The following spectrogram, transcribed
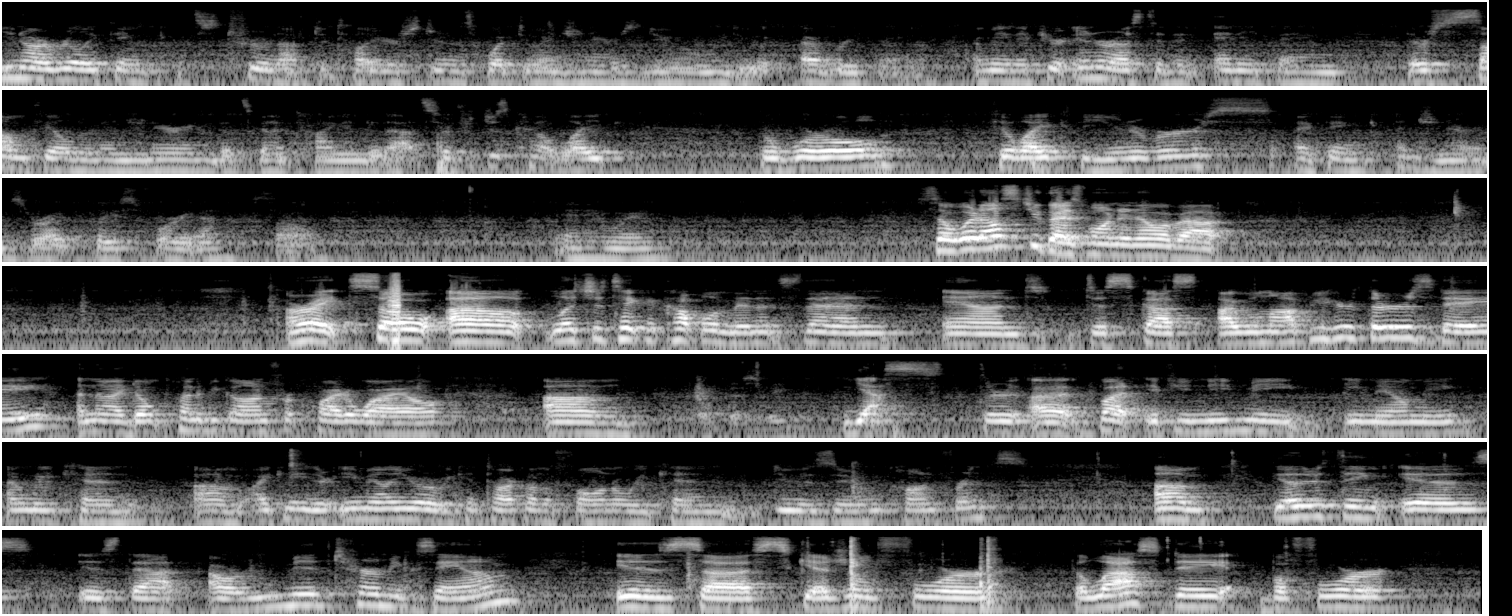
you know, I really think it's true enough to tell your students what do engineers do. We do everything. I mean, if you're interested in anything, there's some field of engineering that's going to tie into that. So if you just kind of like the world, if you like the universe, I think engineering's the right place for you. So anyway. So what else do you guys want to know about? All right, so uh, let's just take a couple of minutes then and discuss. I will not be here Thursday, and then I don't plan to be gone for quite a while. Um, this week. Yes, there, uh, but if you need me, email me and we can, um, I can either email you or we can talk on the phone or we can do a Zoom conference. Um, the other thing is, is that our midterm exam is, uh, scheduled for, the last day before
